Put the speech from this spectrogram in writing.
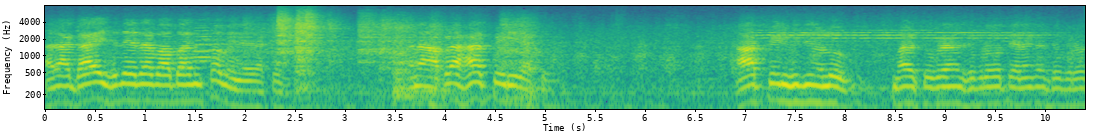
અને આ ગાય છે એના બાબા છ મહિને રાખે. અને આપણા હાથ પેઢી રાખે. હાથ પેઢી સુધીનો લોક મારા છોકરાનો છોકરો તેના છોકરો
